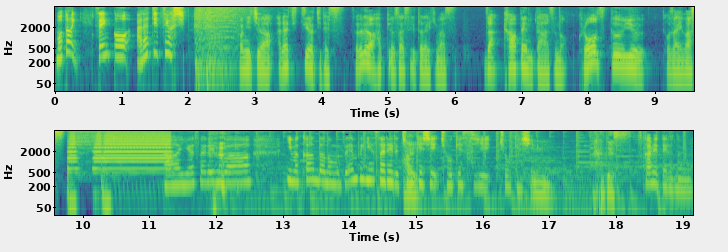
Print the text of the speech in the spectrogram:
もとい先行足立剛。こんにちは足立剛です。それでは発表させていただきます。ザ・カーペンターズの Close to You でございます。あー癒されるわ。今噛んだのも全部癒される。帳消し、帳消し帳消し、うん。です疲れてるのよ。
